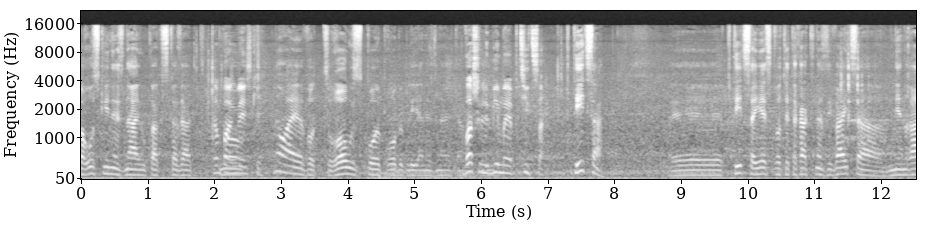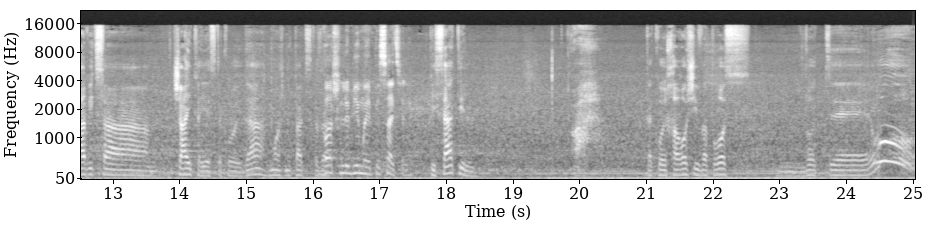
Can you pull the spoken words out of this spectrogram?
по-русски не знаю, как сказать. Но- по-английски? Ну, а вот rose, probably, я не знаю. Там. Ваша любимая птица? птица. Э, птица есть, вот это как называется, мне нравится чайка есть такой, да, можно так сказать. Ваши любимые писатели? Писатель. Ах, такой хороший вопрос. Вот э, у,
